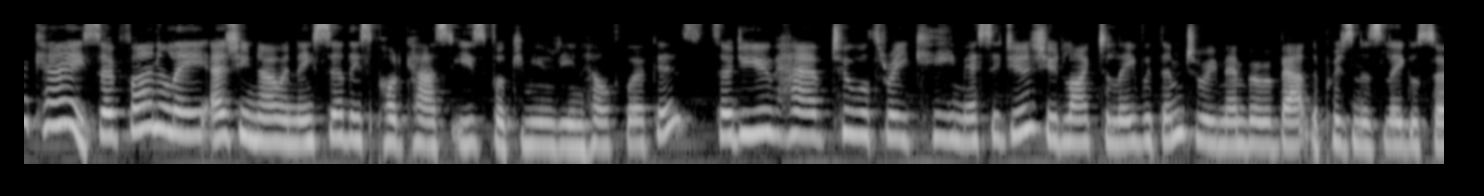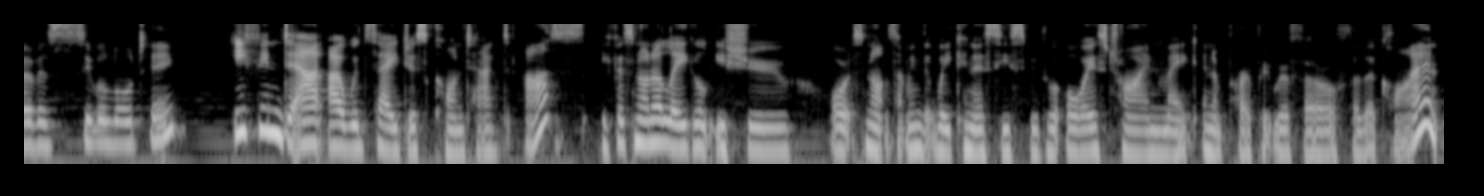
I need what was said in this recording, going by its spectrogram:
Okay, so finally, as you know, Anisa, this podcast is for community and health workers. So, do you have two or three key messages you'd like to leave with them to remember about the Prisoners Legal Service civil law team? If in doubt, I would say just contact us. If it's not a legal issue or it's not something that we can assist with, we'll always try and make an appropriate referral for the client.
